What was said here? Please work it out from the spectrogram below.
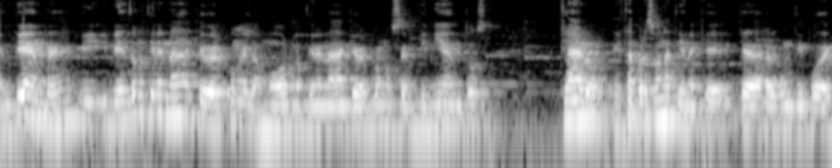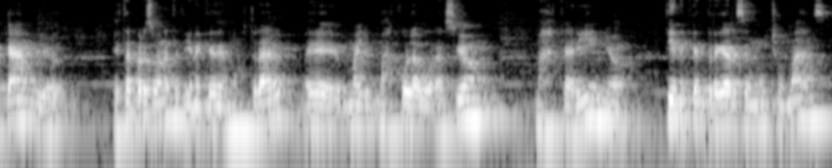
¿entiendes? Y, esto no tiene nada que ver con el amor, no tiene nada que ver con los sentimientos. Claro, esta persona tiene que, dar algún tipo de cambio. Esta persona te tiene que demostrar eh, más colaboración, más cariño, tiene que entregarse mucho más.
